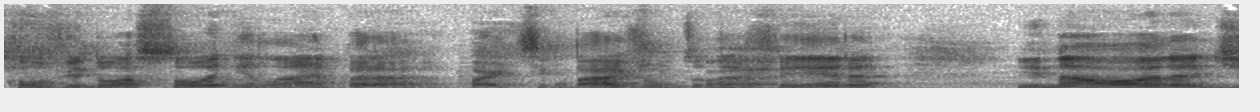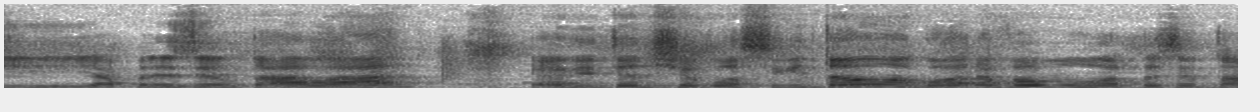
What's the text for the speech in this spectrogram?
convidou a Sony lá para participar, Pra junto participar. da feira. E na hora de apresentar lá, a Nintendo chegou assim, então agora vamos apresentar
